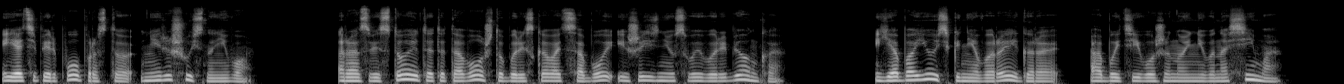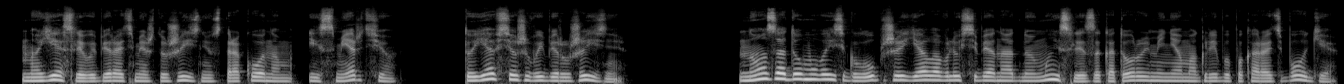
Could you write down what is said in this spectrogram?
я теперь попросту не решусь на него. Разве стоит это того, чтобы рисковать собой и жизнью своего ребенка? Я боюсь гнева Рейгора, а быть его женой невыносимо. Но если выбирать между жизнью с драконом и смертью, то я все же выберу жизнь. Но, задумываясь глубже, я ловлю себя на одной мысли, за которую меня могли бы покарать боги.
